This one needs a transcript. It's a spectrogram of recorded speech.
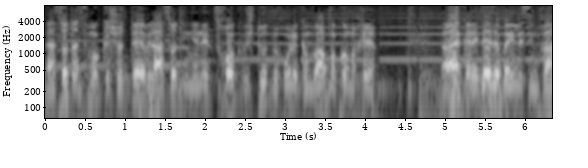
לעשות עצמו כשוטה ולעשות ענייני צחוק ושטות וכולי כמבואר במקום אחר, ורק על ידי זה באים לשמחה.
